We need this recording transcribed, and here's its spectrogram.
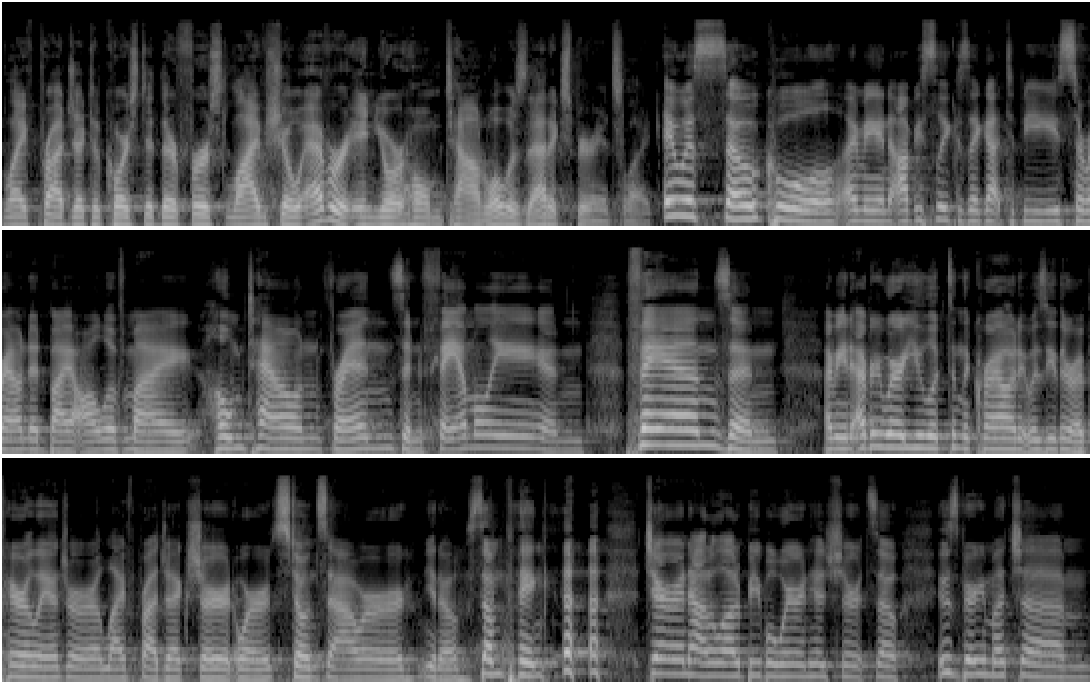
Life Project, of course, did their first live show ever in your hometown. What was that experience like? It was so cool. I mean, obviously, because I got to be surrounded by all of my hometown friends and family and fans. And I mean, everywhere you looked in the crowd, it was either a Paralandra or a Life Project shirt or Stone Sour or, you know, something. Jaron had a lot of people wearing his shirt. So it was very much um,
